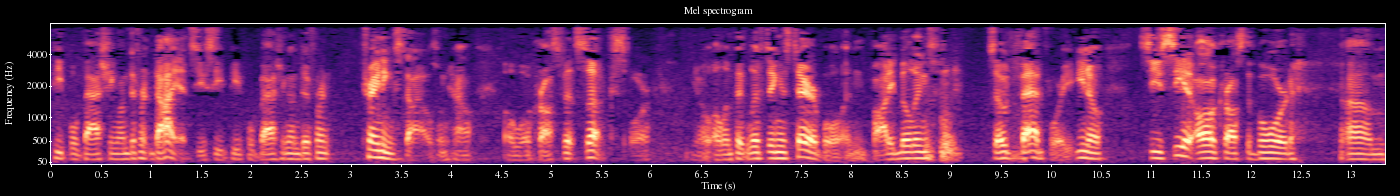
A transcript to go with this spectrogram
people bashing on different diets. You see people bashing on different training styles and how, oh, well, CrossFit sucks or, you know, Olympic lifting is terrible and bodybuilding's so bad for you. You know, so you see it all across the board, um,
